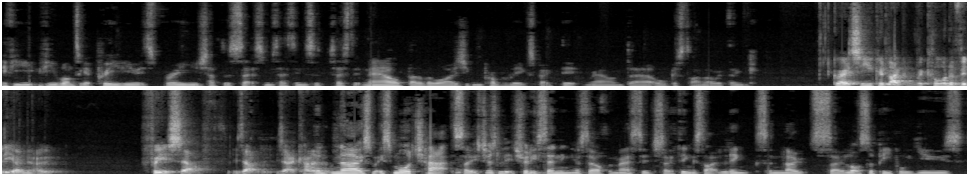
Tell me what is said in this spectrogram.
if you if you want to get preview, it's free. You just have to set some settings to test it now. But otherwise, you can probably expect it around uh, August time, I would think. Great. So you could like record a video note for yourself. Is that is that kind of? No, it's it's more chat. So it's just literally sending yourself a message. So things like links and notes. So lots of people use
